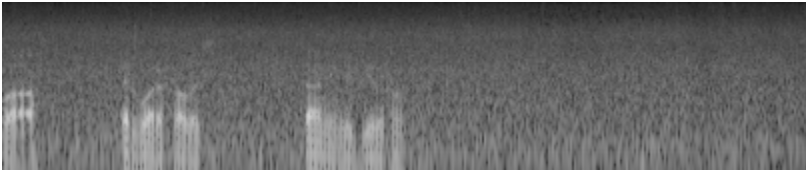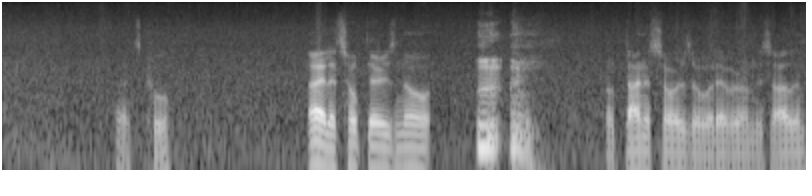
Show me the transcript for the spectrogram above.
Wow, that waterfall is stunningly beautiful. That's cool. Alright, let's hope there is no no dinosaurs or whatever on this island.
